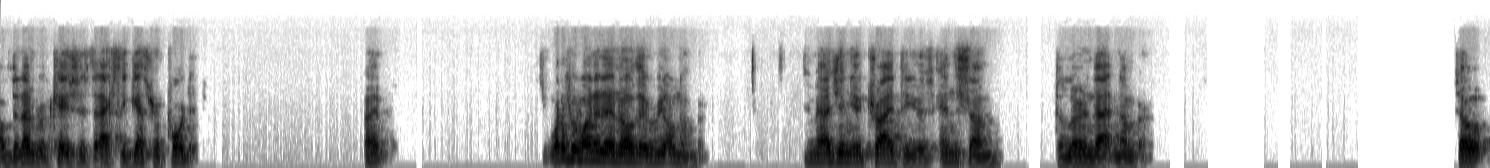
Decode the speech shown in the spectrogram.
of the number of cases that actually gets reported. Right? What if we wanted to know the real number? Imagine you tried to use NSUM to learn that number. So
